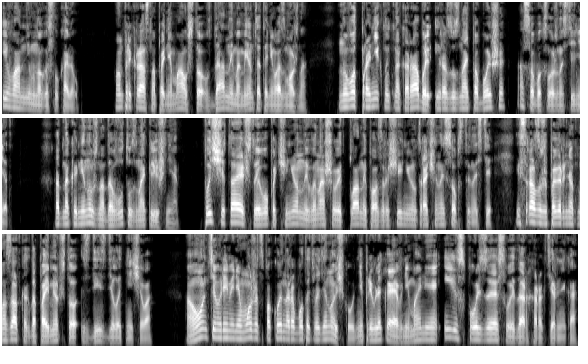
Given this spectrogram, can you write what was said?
Иван немного слукавил. Он прекрасно понимал, что в данный момент это невозможно. Но вот проникнуть на корабль и разузнать побольше особых сложностей нет. Однако не нужно Давуту знать лишнее. Пусть считает, что его подчиненный вынашивает планы по возвращению утраченной собственности и сразу же повернет назад, когда поймет, что здесь делать нечего. А он тем временем может спокойно работать в одиночку, не привлекая внимания и используя свой дар характерника.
